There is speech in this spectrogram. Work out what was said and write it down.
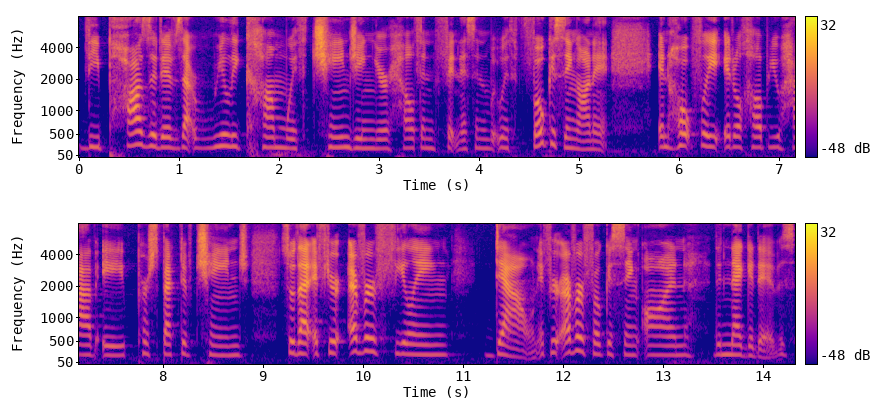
the positives that really come with changing your health and fitness and with focusing on it. And hopefully, it'll help you have a perspective change so that if you're ever feeling down, if you're ever focusing on the negatives,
